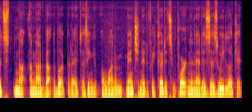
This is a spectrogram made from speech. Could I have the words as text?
It's not not about the book, but I, I think I want to mention it if we could. It's important, and that is as we look at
